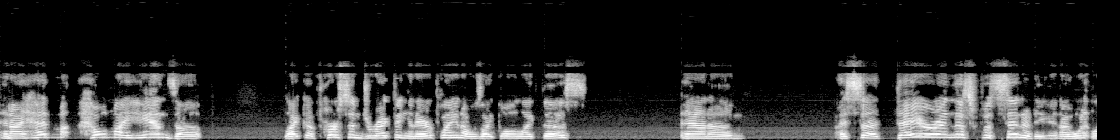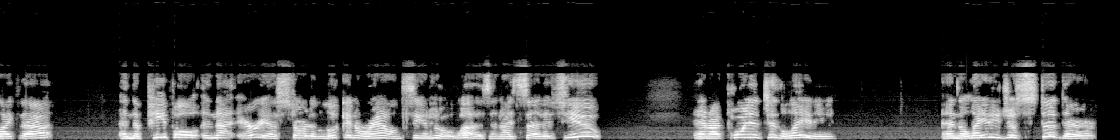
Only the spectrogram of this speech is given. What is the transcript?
And I had my, held my hands up like a person directing an airplane. I was like going like this. And um, I said, they are in this vicinity. And I went like that. And the people in that area started looking around, seeing who it was. And I said, it's you. And I pointed to the lady. And the lady just stood there.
